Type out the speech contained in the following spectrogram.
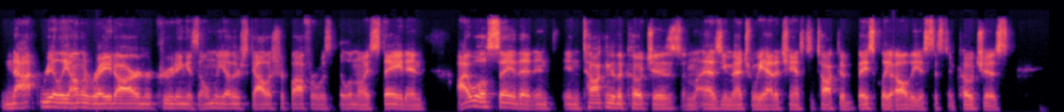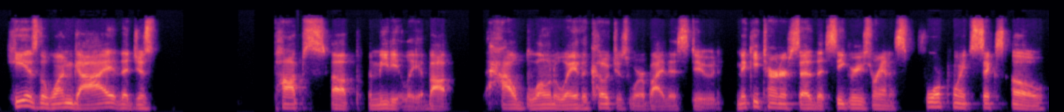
not really on the radar in recruiting. His only other scholarship offer was Illinois State. And I will say that in, in talking to the coaches, and as you mentioned, we had a chance to talk to basically all the assistant coaches. He is the one guy that just pops up immediately about how blown away the coaches were by this dude. Mickey Turner said that Seagreaves ran a 4.60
